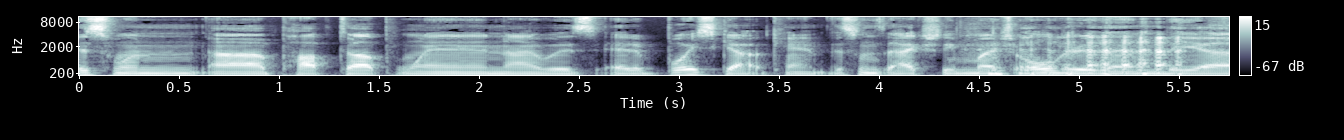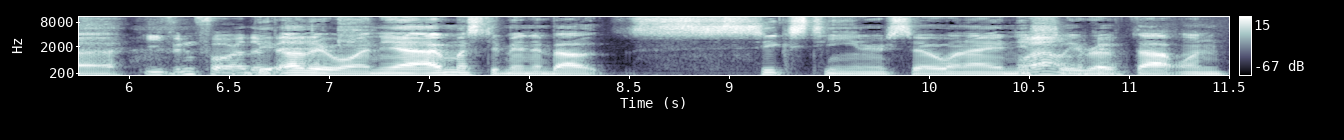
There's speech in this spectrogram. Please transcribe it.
this one uh, popped up when I was at a Boy Scout camp. This one's actually much older than the uh, Even farther the back. other one. Yeah, I must have been about 16 or so when I initially okay. wrote that one,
